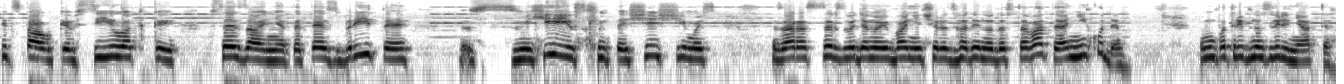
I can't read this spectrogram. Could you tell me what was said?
підставки, всі лотки, все зайняте, те збріте з Міхеївським, те ще з чимось. Зараз сир з водяної бані через годину доставати, а нікуди. Тому потрібно звільняти.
